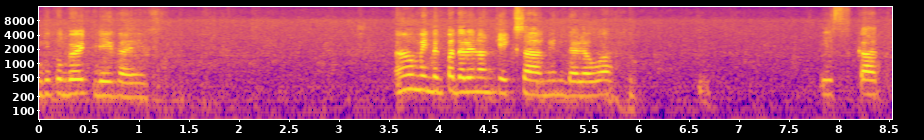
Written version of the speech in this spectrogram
Hindi ko birthday, guys. Ano, may nagpadala ng cake sa amin, dalawa. Iskat.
